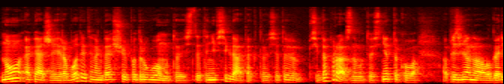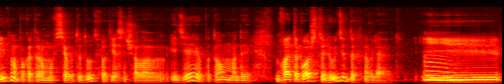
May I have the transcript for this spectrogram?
Но, опять же, и работает иногда еще и по-другому. То есть это не всегда так. То есть это всегда по-разному. То есть нет такого определенного алгоритма, по которому все вот идут. Вот я сначала идею, потом модель. Бывает такое, что люди вдохновляют. И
